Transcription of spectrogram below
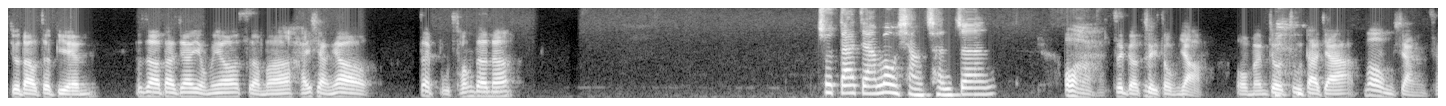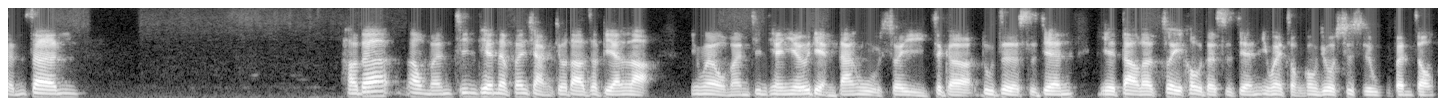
就到这边，不知道大家有没有什么还想要再补充的呢？祝大家梦想成真！哇，这个最重要，我们就祝大家 梦想成真。好的，那我们今天的分享就到这边了。因为我们今天也有点耽误，所以这个录制的时间也到了最后的时间，因为总共就四十五分钟，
